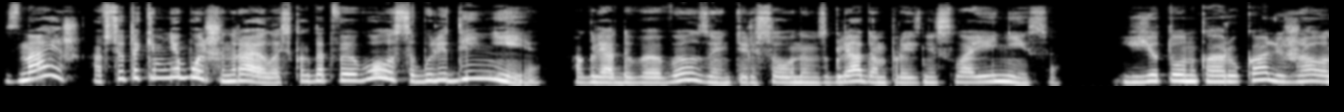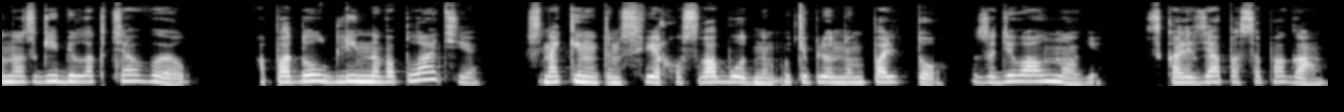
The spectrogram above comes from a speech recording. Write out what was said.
«Знаешь, а все-таки мне больше нравилось, когда твои волосы были длиннее», оглядывая Вэл заинтересованным взглядом, произнесла Ениса. Ее тонкая рука лежала на сгибе локтя Вэл, а подол длинного платья с накинутым сверху свободным утепленным пальто задевал ноги, скользя по сапогам.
